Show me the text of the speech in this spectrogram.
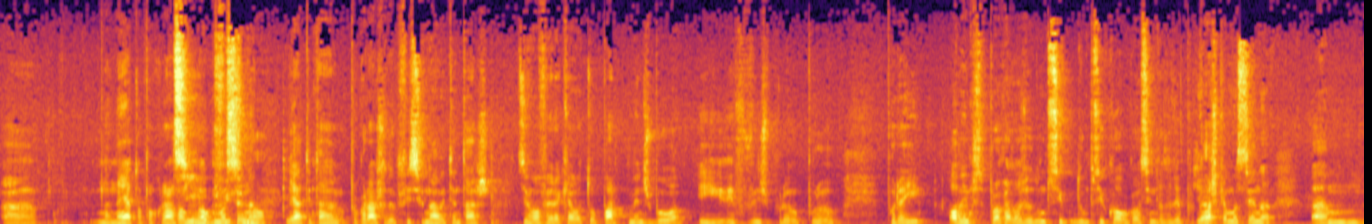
ah, na net ou procurares Sim, al- alguma cena, yeah, yeah. tentar procurar ajuda profissional e tentares desenvolver aquela tua parte menos boa e evoluires por, por, por aí. Ou mesmo procurar ajuda de um, psico- de um psicólogo ou assim, estás a ver? Porque eu Yeah. acho que é uma cena. hum,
